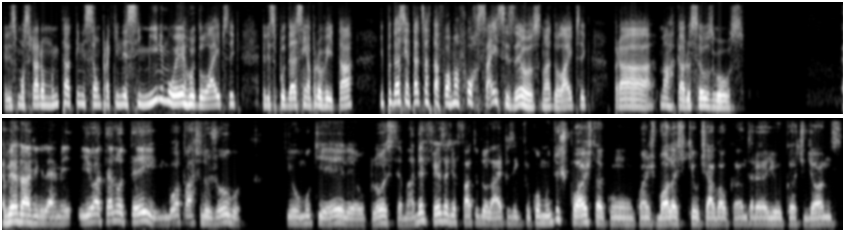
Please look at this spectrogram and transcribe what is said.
eles mostraram muita atenção para que nesse mínimo erro do Leipzig eles pudessem aproveitar e pudessem até de certa forma forçar esses erros é, do Leipzig para marcar os seus gols. É verdade, Guilherme. E eu até notei em boa parte do jogo que o Mukiele, o Klosterman, a defesa de fato do Leipzig ficou muito exposta com, com as bolas que o Thiago Alcântara e o Kurt Jones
